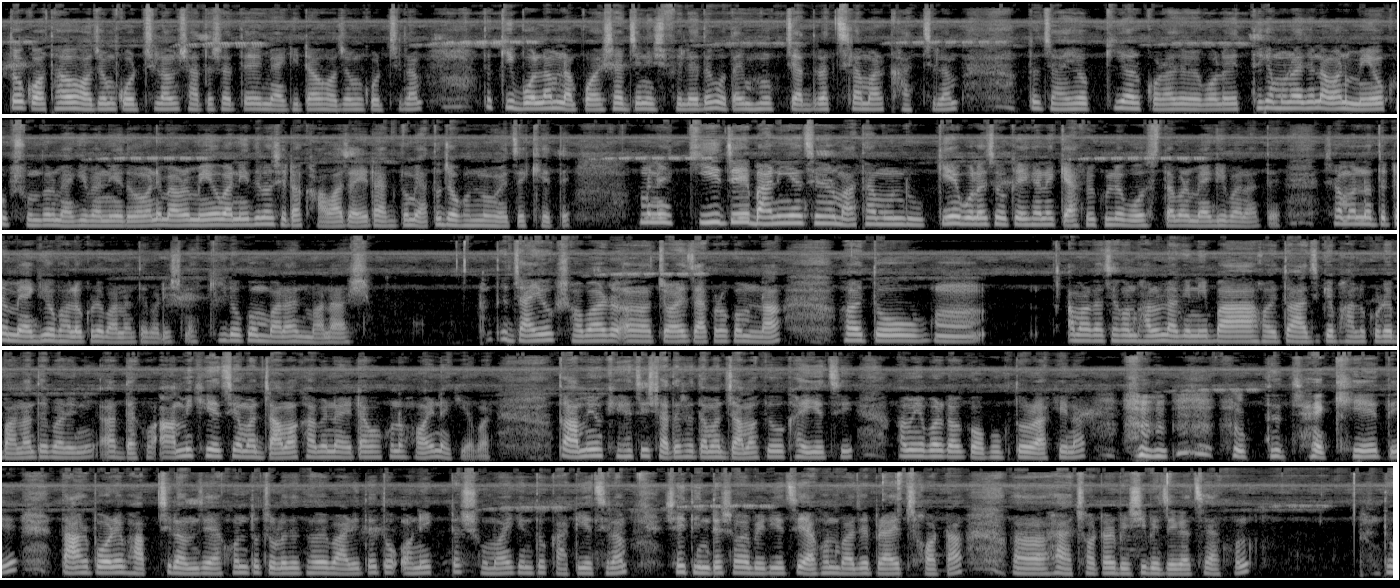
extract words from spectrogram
তো কথাও হজম করছিলাম, সাথে সাথে ম্যাগিটাও হজম করছিলাম। তো কি বললাম না, পয়সার জিনিস ফেলে দেবো, তাই মুখ চাদরাচ্ছিলাম আর খাচ্ছিলাম। তো যাই হোক, কী আর করা যাবে বলো? এর থেকে মনে হয় যেন আমার মেয়েও খুব সুন্দর ম্যাগি বানিয়ে দেবো। মানে আমার মেয়েও বানিয়ে দিলেও সেটা খাওয়া যায়, এটা একদম এত জঘন্য হয়েছে খেতে। মানে কি যে বানিয়েছে আর মাথা মুন্ডু? কে বলেছে ওকে এখানে ক্যাফে খুলে বসতে, আবার ম্যাগি বানাতে? সামান্য তো একটা ম্যাগিও ভালো করে বানাতে পারিস না। কীরকম বানান বানাস তো যাই হোক, সবার চয়েস একরকম না। হয়তো আমার কাছে এখন ভালো লাগেনি বা হয়তো আজকে ভালো করে বানাতে পারিনি। আর দেখো, আমি খেয়েছি, আমার জামা খাবে না, এটা কখনো হয় নাকি আবার? তো আমিও খেয়েছি, সাথে সাথে আমার জামাকেও খাইয়েছি। আমি আবার কাউকে অভুক্ত রাখি না। খেয়েতে তারপরে ভাবছিলাম যে এখন তো চলে যেতে হবে বাড়িতে, তো অনেকটা সময় কিন্তু কাটিয়েছিলাম। সেই তিনটের সময় বেরিয়েছি, এখন বাজে প্রায় ছটা। হ্যাঁ ছটার বেশি বেজে গেছে এখন। তো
